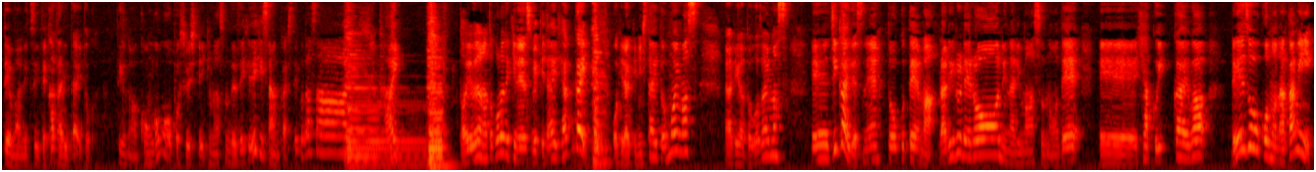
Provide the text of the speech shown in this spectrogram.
テーマについて語りたいとかっていうのは今後も募集していきますのでぜひぜひ参加してください。はいというようなところで記念すべき第100回お開きにしたいと思います。ありがとうございます。えー次回ですね、トークテーマ、ラリルレロになりますので、えー101回は冷蔵庫の中身。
